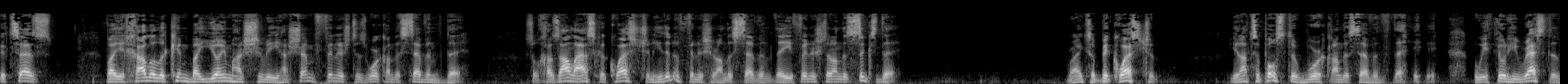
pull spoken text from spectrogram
it says Hashem finished his work on the seventh day. So Chazal asked a question. He didn't finish it on the seventh day. He finished it on the sixth day. Right? It's a big question. You're not supposed to work on the seventh day. we thought he rested.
